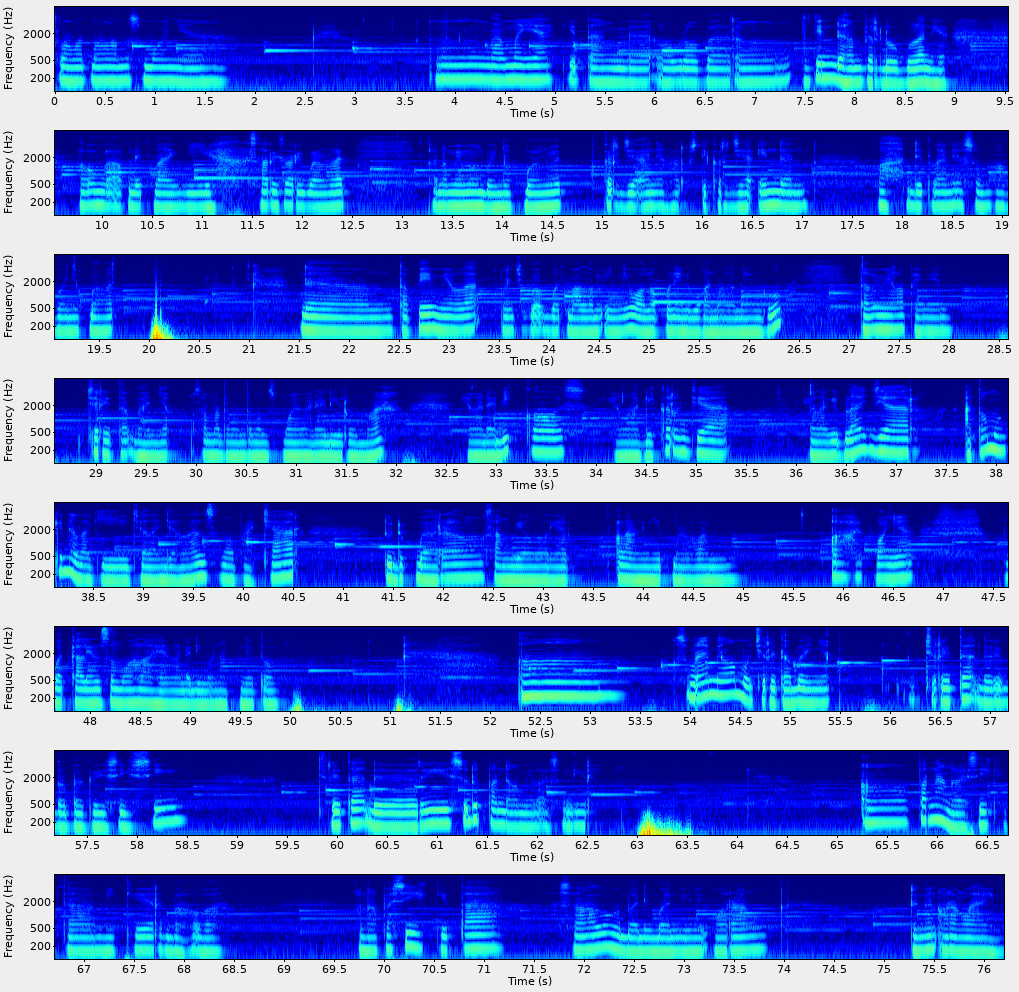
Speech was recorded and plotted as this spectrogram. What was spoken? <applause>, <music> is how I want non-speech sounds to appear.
selamat malam semuanya. Hmm, lama ya kita nggak ngobrol bareng. Mungkin udah hampir dua bulan ya. Aku nggak update lagi. <laughs> sorry sorry banget. Karena memang banyak banget kerjaan yang harus dikerjain dan wah deadline-nya sumpah banyak banget. Dan tapi Mila mencoba buat malam ini walaupun ini bukan malam minggu, tapi Mila pengen cerita banyak sama teman-teman semua yang ada di rumah, yang ada di kos, yang lagi kerja, yang lagi belajar, atau mungkin yang lagi jalan-jalan sama pacar, duduk bareng sambil ngeliat langit malam. Ah, pokoknya buat kalian semua lah yang ada di mana pun itu. Uh, Sebenarnya Mila mau cerita banyak, cerita dari berbagai sisi, cerita dari sudut pandang Mila sendiri. Uh, pernah nggak sih kita mikir bahwa kenapa sih kita selalu ngebanding-bandingin orang dengan orang lain?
